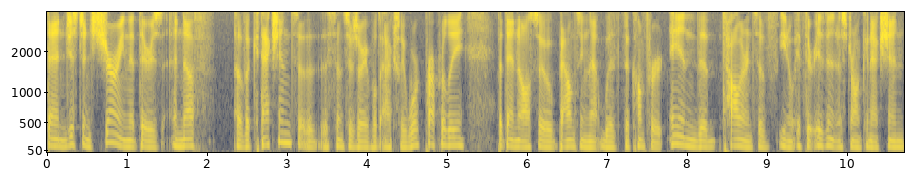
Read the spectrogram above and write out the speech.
then just ensuring that there's enough of a connection so that the sensors are able to actually work properly but then also balancing that with the comfort and the tolerance of you know if there isn't a strong connection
